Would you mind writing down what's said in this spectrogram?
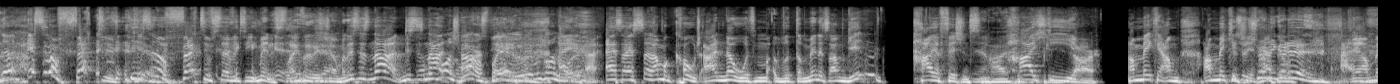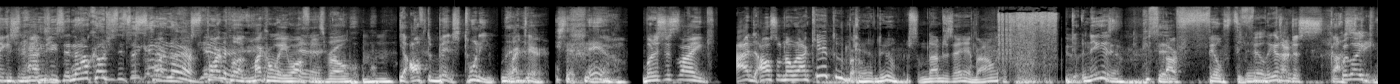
That- It's an effective. It's an effective 17 minutes, ladies and gentlemen. This is not. This is we're not going to child's work. play. Yeah, we're going to Hey, work. As I said, I'm a coach. I know with my, with the minutes I'm getting, high efficiency, Yeah, high high, efficiency. PER. I'm making. I'm. I'm making He said, shit "Trying to happen. get in." I, am making shit happen. He said, "No, coach." He said, so "Get in there." Spark plug, microwave offense, bro. Mm-hmm. Yeah, off the bench, twenty, right there. He said, "Damn." But it's just like I also know what I can't do, bro. Can't do. Sometimes I'm just saying, bro. I don't- Niggas He said- are filthy. Filthy. Niggas are But disgusting, like,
